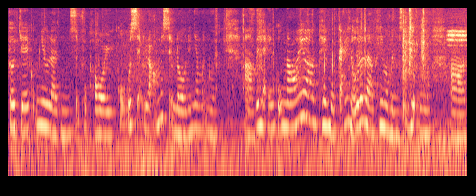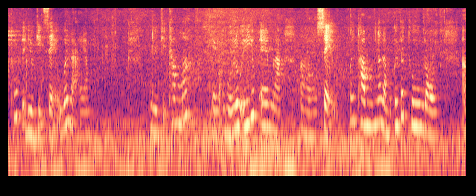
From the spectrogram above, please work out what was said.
Cơ chế cũng như là sự phục hồi của sẹo lõm với sẹo lồi nữa nha mọi người. À, với lại em cũng nói ờ, thêm một cái nữa đó là khi mà mình sử dụng uh, thuốc để điều trị sẹo với lại điều trị thâm á thì mọi người lưu ý giúp em là uh, sẹo với thâm nó là một cái vết thương rồi. À,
